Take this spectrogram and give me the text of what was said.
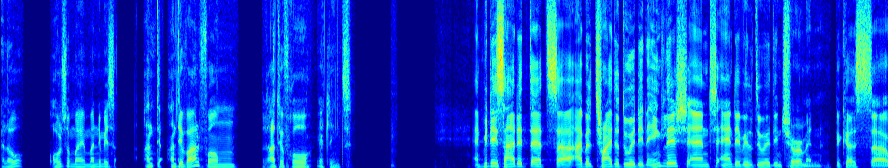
Hello. Also, my, my name is Andy, Andy Wahl from Radio FRO at Linz. And we decided that uh, I will try to do it in English and Andy will do it in German because uh,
